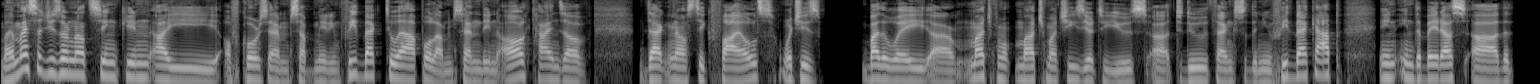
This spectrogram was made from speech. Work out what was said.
My messages are not syncing. I, of course, am submitting feedback to Apple. I'm sending all kinds of diagnostic files, which is, by the way, uh, much, much, much easier to use uh, to do thanks to the new feedback app in, in the betas uh, that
